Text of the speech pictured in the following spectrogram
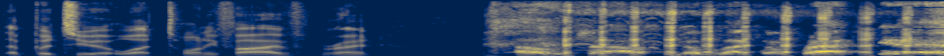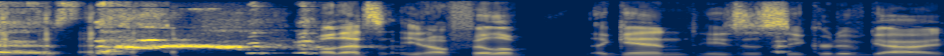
that puts you at what, 25, right? Oh, child, no black don't crack. Yes. Well, that's you know, Philip again, he's a secretive guy.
